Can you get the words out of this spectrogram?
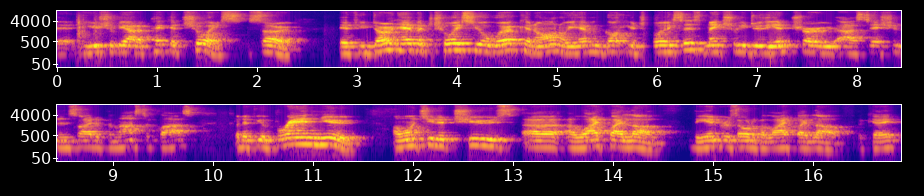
uh, you should be able to pick a choice. So if you don't have a choice you're working on or you haven't got your choices, make sure you do the intro uh, session inside of the masterclass. But if you're brand new, I want you to choose a life I love, the end result of a life I love, okay?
